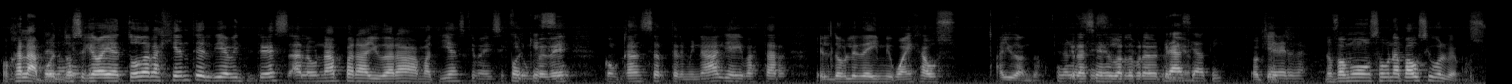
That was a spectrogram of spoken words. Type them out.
Ojalá, pues entonces que 2000. vaya toda la gente el día 23 a la UNAP para ayudar a Matías, que me dice que es un bebé sí. Con cáncer terminal y ahí va a estar el doble de Amy Winehouse ayudando. Lo Gracias. Eduardo por haber venido. Gracias a ti. Ok. De verdad. Nos vamos a una pausa y volvemos.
